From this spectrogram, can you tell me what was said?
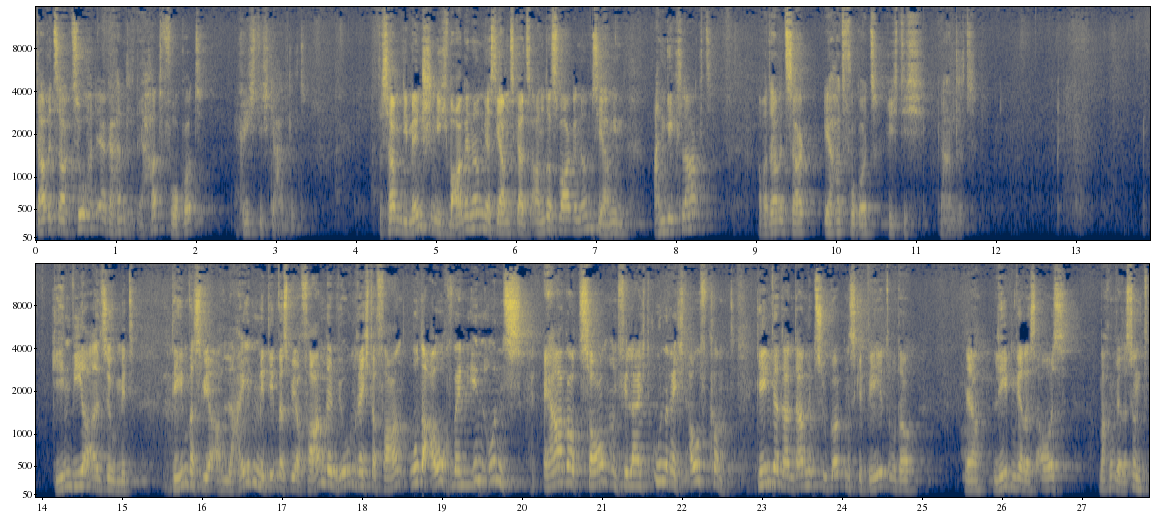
David sagt, so hat er gehandelt. Er hat vor Gott richtig gehandelt. Das haben die Menschen nicht wahrgenommen. Sie haben es ganz anders wahrgenommen. Sie haben ihn angeklagt. Aber David sagt, er hat vor Gott richtig gehandelt. Gehen wir also mit dem, was wir erleiden, mit dem, was wir erfahren, wenn wir Unrecht erfahren, oder auch wenn in uns Ärger, Zorn und vielleicht Unrecht aufkommt, gehen wir dann damit zu Gott ins Gebet oder ja, leben wir das aus, machen wir das. Und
